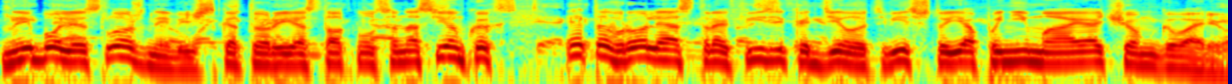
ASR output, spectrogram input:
Наиболее сложная вещь, с которой я столкнулся на съемках, это в роли астрофизика делать вид, что я понимаю, о чем говорю.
